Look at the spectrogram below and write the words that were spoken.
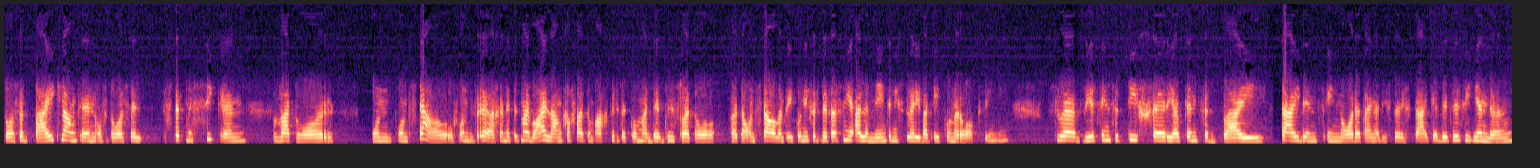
daar's 'n byklank in of daar's 'n stuk musiek in wat haar on ontstel of ontwrig en dit het my baie lank gevat om agter te kom maar dit is wat haar wat haar ontstel want ek kon nie vir dit was nie 'n element in die storie wat ek kon raak sien nie. So wees sensitief vir jou kind se by tydens en nadat hy na die storie kyk. Dit is die een ding.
